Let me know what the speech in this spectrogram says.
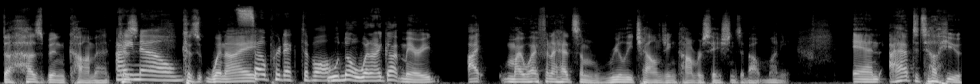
the husband comment. I know. Because when I so predictable. well, no, when I got married, I my wife and I had some really challenging conversations about money, and I have to tell you,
